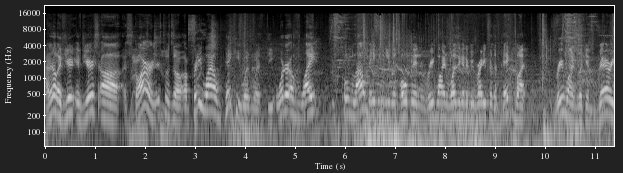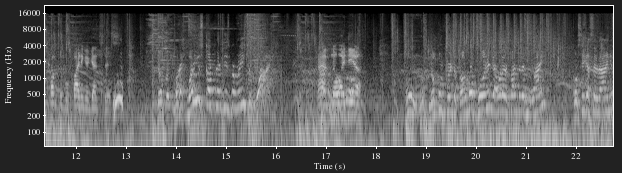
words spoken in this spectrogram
I don't know if you're if you're uh Scar. This was a, a pretty wild pick he went with. The Order of Light, Kung Lao. Maybe he was hoping Rewind wasn't going to be ready for the pick, but Rewind's looking very comfortable fighting against this. Ooh. Yo, but why, why are you Scar playing this variation? Why? I have no oh, idea. Oh, no, no confirma el combo, pone ahora de parte de Rewind, consigue hacer daño.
